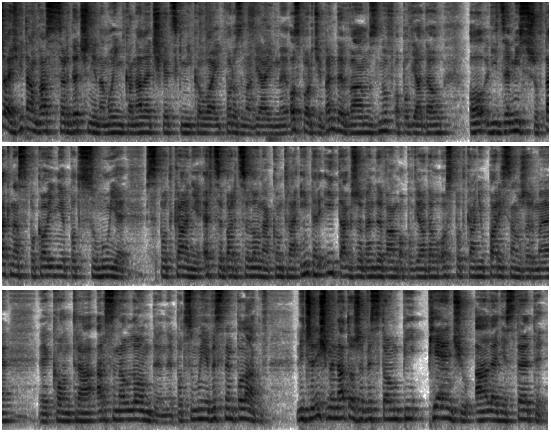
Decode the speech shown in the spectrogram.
Cześć, witam Was serdecznie na moim kanale Ćwiecki Mikołaj. Porozmawiajmy o sporcie. Będę Wam znów opowiadał o Lidze Mistrzów. Tak na spokojnie podsumuję spotkanie FC Barcelona kontra Inter i także będę Wam opowiadał o spotkaniu Paris Saint-Germain e, kontra Arsenal Londyn. Podsumuję występ Polaków. Liczyliśmy na to, że wystąpi pięciu, ale niestety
